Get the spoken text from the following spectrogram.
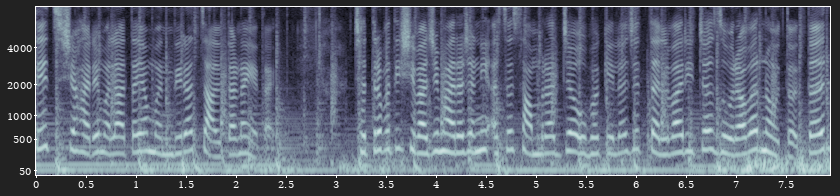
तेच शहारे मला आता या मंदिरात चालताना येत आहेत छत्रपती शिवाजी महाराजांनी असं साम्राज्य उभं केलं जे तलवारीच्या जोरावर नव्हतं तर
